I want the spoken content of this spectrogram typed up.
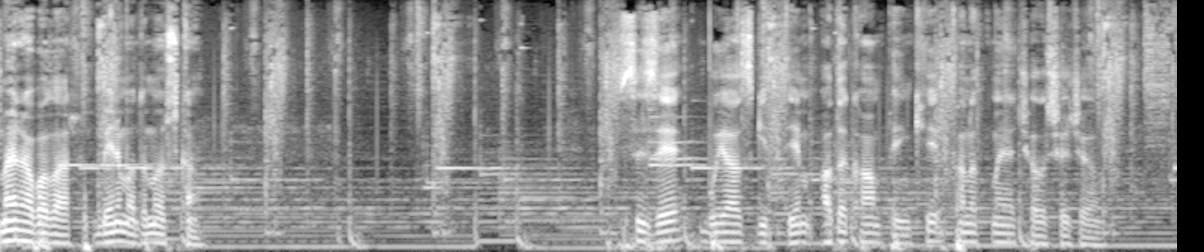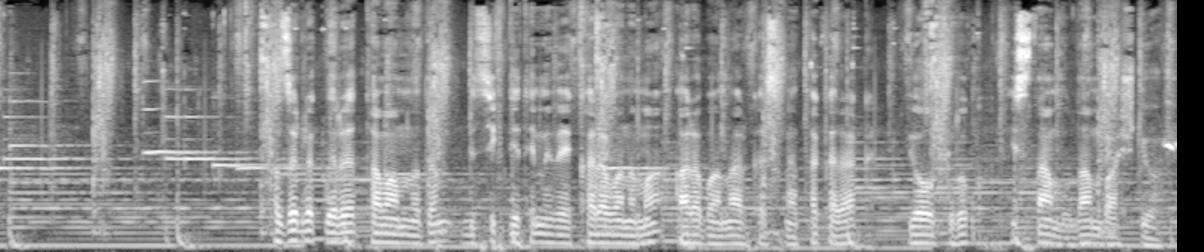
Merhabalar, benim adım Özkan. Size bu yaz gittiğim Ada Camping'i tanıtmaya çalışacağım. Hazırlıkları tamamladım. Bisikletimi ve karavanımı arabanın arkasına takarak yolculuk İstanbul'dan başlıyor.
